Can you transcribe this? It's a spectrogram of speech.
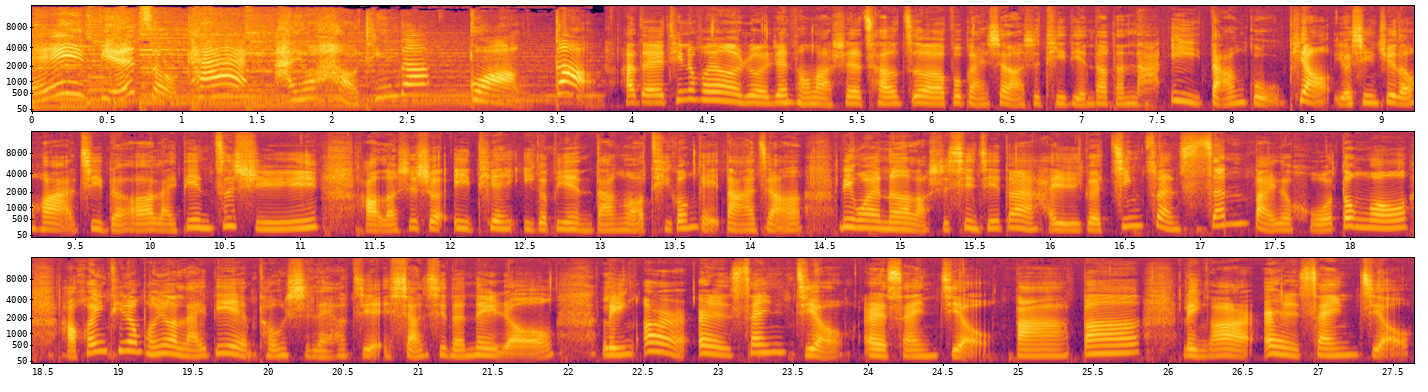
嘿，别走开，还有好听的广告。好的，听众朋友，如果认同老师的操作，不管是老师提点到的哪一档股票，有兴趣的话，记得来电咨询。好，老师说一天一个便当哦，提供给大家。另外呢，老师现阶段还有一个金钻三百的活动哦。好，欢迎听众朋友来电，同时了解详细的内容。零二二三九二三九八八零二二三九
